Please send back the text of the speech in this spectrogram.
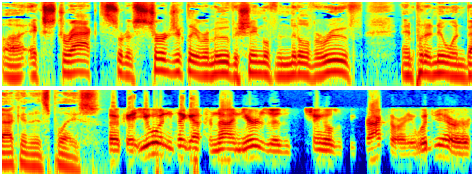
uh, extract, sort of surgically remove a shingle from the middle of a roof and put a new one back in its place. Okay, you wouldn't think after nine years that the shingles would be cracked already, would you? Or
